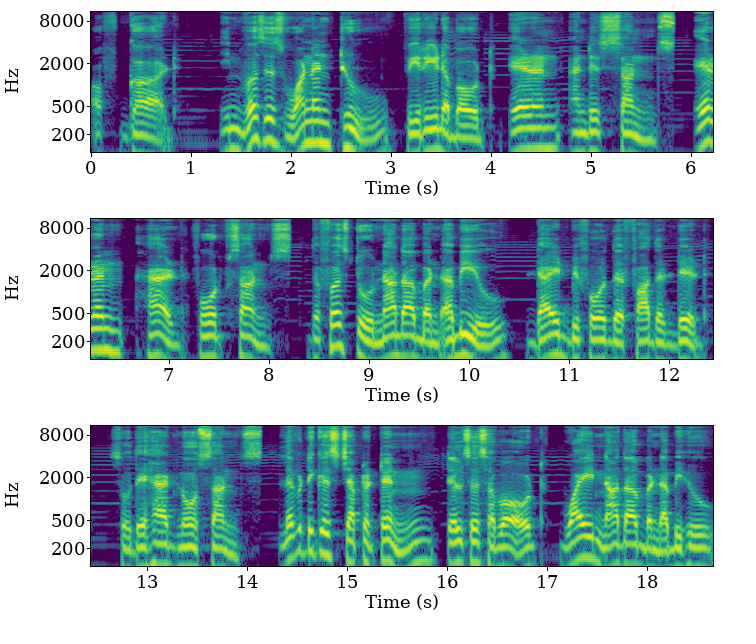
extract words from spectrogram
of God. In verses 1 and 2, we read about Aaron and his sons. Aaron had four sons. The first two, Nadab and Abihu, died before their father did, so they had no sons. Leviticus chapter 10 tells us about why Nadab and Abihu,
